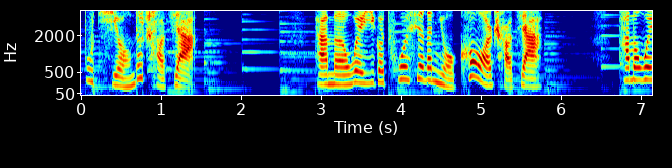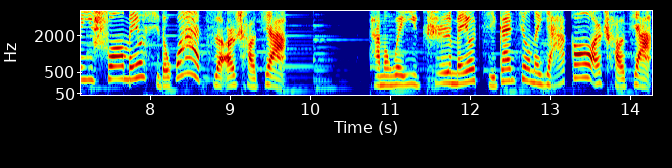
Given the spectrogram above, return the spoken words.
不停的吵架。他们为一个脱线的纽扣而吵架，他们为一双没有洗的袜子而吵架，他们为一支没有挤干净的牙膏而吵架，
